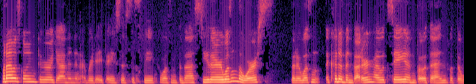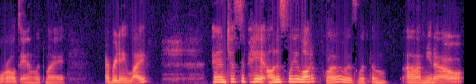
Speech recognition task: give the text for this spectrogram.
what I was going through again in an everyday basis this week wasn't the best either. It wasn't the worst, but it wasn't it could have been better, I would say, in both ends with the world and with my everyday life. I anticipate honestly a lot of flows with them um, you know,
